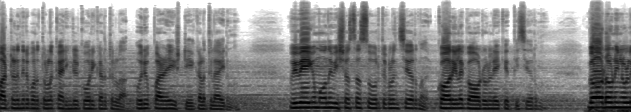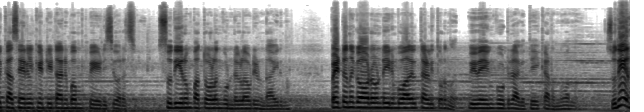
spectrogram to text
പട്ടണത്തിന് പുറത്തുള്ള കരിങ്കൽ കോറിക്കടുത്തുള്ള ഒരു പഴയ ഇഷ്ടികക്കളത്തിലായിരുന്നു. വിവേക് മൂന്ന് വിശ്വസ്ത സുഹൃത്തുക്കളും ചേർന്ന് കോറിയിലെ ഗോഡൌണിലേക്ക് എത്തിച്ചേർന്നു. ഗോഡൌണിനുള്ളിൽ കസേരയിൽ കെട്ടിയിട്ട് അനുപമ പേടിച്ചു ഉറച്ചു. സുധീറും പത്തോളം ഗുണ്ടകളും അവിടെ ഉണ്ടായിരുന്നു. പെട്ടെന്ന് ഗോഡൗണിന്റെ ഇരുമ്പ് വാതിൽ തള്ളി തുറന്ന് വിവേകും കൂട്ടിലകത്തേക്ക് കടന്നു വന്നു. സുധീർ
